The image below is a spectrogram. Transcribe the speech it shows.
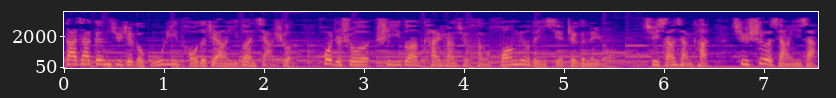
大家根据这个无厘头的这样一段假设，或者说是一段看上去很荒谬的一些这个内容，去想想看，去设想一下，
